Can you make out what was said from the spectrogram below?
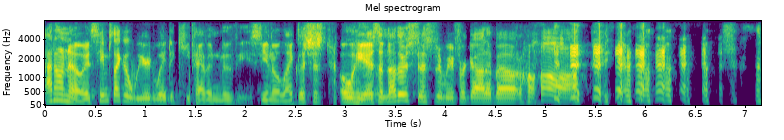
I don't know. It seems like a weird way to keep having movies. You know, like let's just oh, he has another sister we forgot about. Ha ha.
